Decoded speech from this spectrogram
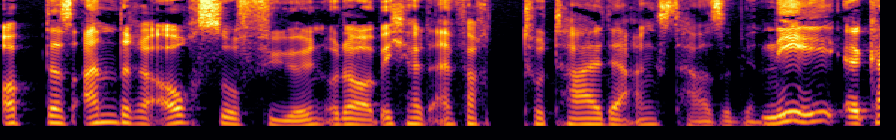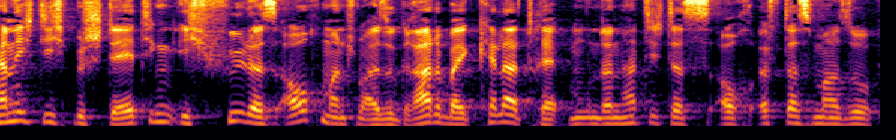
ob das andere auch so fühlen oder ob ich halt einfach total der Angsthase bin. Nee, äh, kann ich dich bestätigen. Ich fühle das auch manchmal. Also gerade bei Kellertreppen. Und dann hatte ich das auch öfters mal so,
